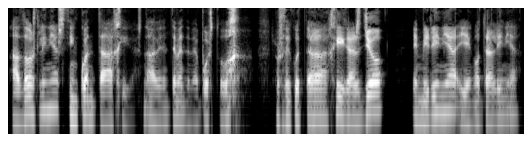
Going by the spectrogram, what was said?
a dos líneas 50 gigas. evidentemente me he puesto los 50 gigas yo en mi línea y en otra línea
